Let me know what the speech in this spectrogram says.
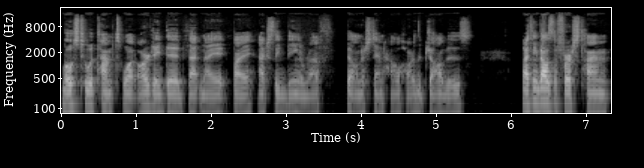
most who attempt what RJ did that night by actually being a ref, they'll understand how hard the job is. I think that was the first time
